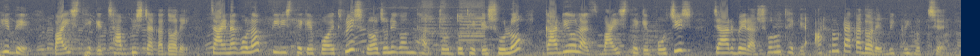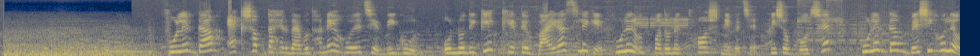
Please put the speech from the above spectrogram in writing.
ভেদে বাইশ থেকে ২৬ টাকা দরে। চায়না গোলাপ তিরিশ থেকে পঁয়ত্রিশ, রজনীগন্ধা চোদ্দ থেকে ষোলো, গার্ডিওলাস বাইশ থেকে পঁচিশ জারবেরা ষোলো থেকে আঠারো টাকা দরে বিক্রি হচ্ছে। ফুলের দাম এক সপ্তাহের ব্যবধানে হয়েছে দ্বিগুণ। অন্যদিকে খেতে ভাইরাস লেগে ফুলের উৎপাদনে ধস নেমেছে। কৃষক বলছেন ফুলের দাম বেশি হলেও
